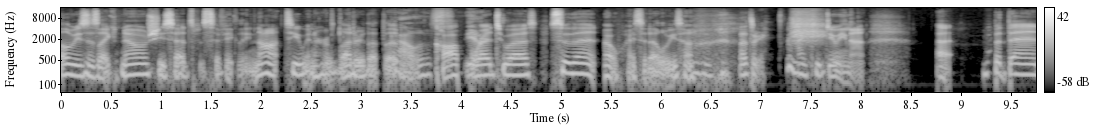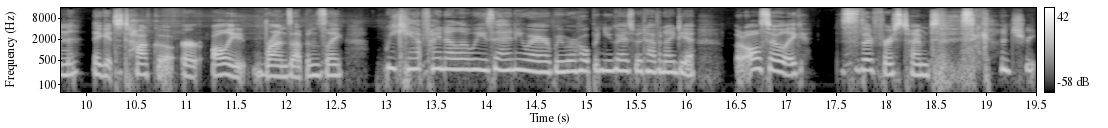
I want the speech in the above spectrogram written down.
Eloise is like, No, she said specifically not to in her letter that the Alice. cop Yeah. read to us. So then, oh, I said Eloise, huh? That's okay. I keep doing that. Uh, but then they get to Taco, or Ollie runs up and is like, "We can't find Eloise anywhere. We were hoping you guys would have an idea." But also, like, this is their first time to this country.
